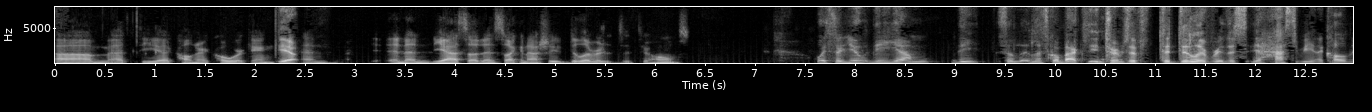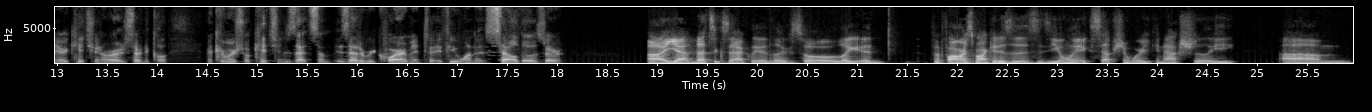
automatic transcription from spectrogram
um, at the uh, culinary co-working. Yeah, and and then yeah, so then so I can actually deliver it to, to homes. Wait, so you the um the so let's go back in terms of the delivery. this. It has to be in a culinary kitchen or to call a commercial kitchen. Is that some? Is that a requirement if you want to sell those or? Uh, yeah, that's exactly it. Like so, like it, the farmers market is, is the only exception where you can actually um,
